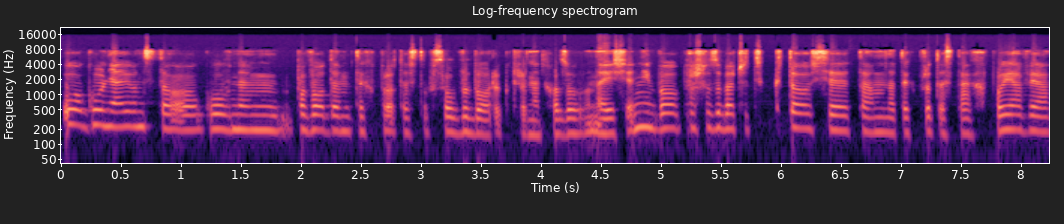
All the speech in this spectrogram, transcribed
uogólniając to, głównym powodem tych protestów są wybory, które nadchodzą na jesieni, bo proszę zobaczyć, kto się tam na tych protestach pojawia.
